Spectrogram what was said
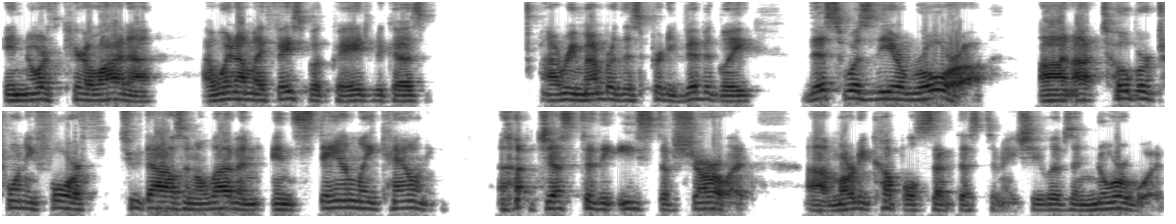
in North Carolina, I went on my Facebook page because I remember this pretty vividly. This was the aurora on October 24th, 2011 in Stanly County, just to the east of Charlotte. Uh, Marty Couple sent this to me. She lives in Norwood.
